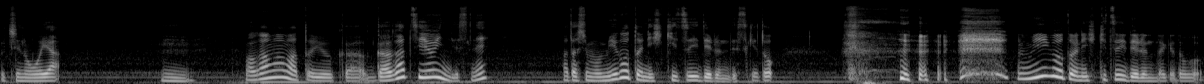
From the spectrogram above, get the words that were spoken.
うちの親。うん。わがままというか我が強いんですね。私も見事に引き継いでるんですけど。見事に引き継いでるんだけど。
